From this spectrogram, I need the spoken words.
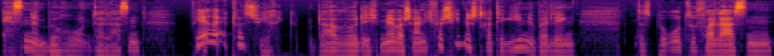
Essen im Büro unterlassen, wäre etwas schwierig. Da würde ich mir wahrscheinlich verschiedene Strategien überlegen, das Büro zu verlassen,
